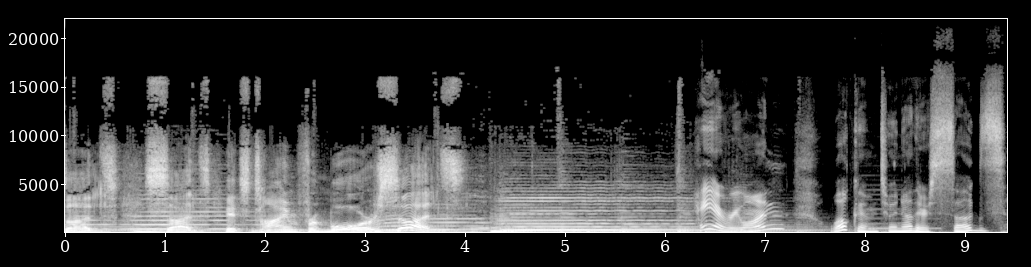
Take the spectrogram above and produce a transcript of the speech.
Suds, suds. It's time for more suds. Hey everyone! Welcome to another Suds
